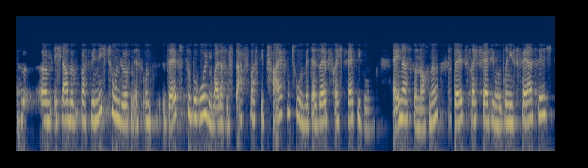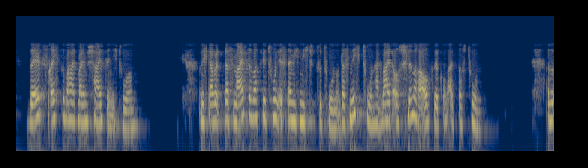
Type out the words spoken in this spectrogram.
Also, ähm, ich glaube, was wir nicht tun dürfen, ist uns selbst zu beruhigen, weil das ist das, was die Pfeifen tun mit der Selbstrechtfertigung. Erinnerst du noch, ne? Selbstrechtfertigung, bringe ich es fertig, selbst Recht zu behalten bei dem Scheiß, den ich tue. Und ich glaube, das meiste, was wir tun, ist nämlich nicht zu tun. Und das Nicht-Tun hat weitaus schlimmere Auswirkungen als das Tun. Also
